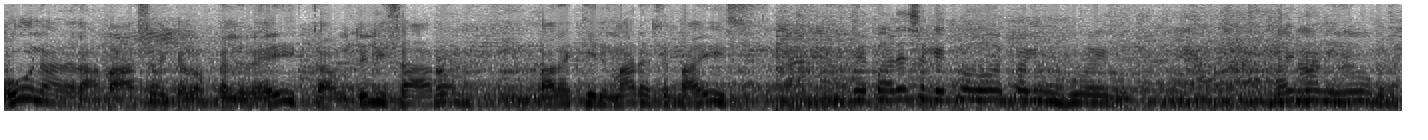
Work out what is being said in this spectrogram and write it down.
una de las bases que los PLDistas utilizaron para esquilmar este país. Me parece que todo esto hay un juego, hay maniobras,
